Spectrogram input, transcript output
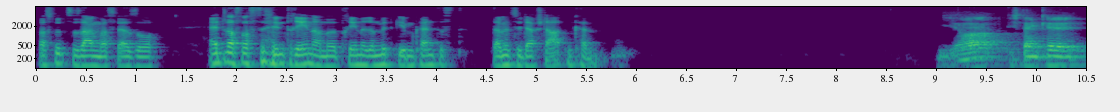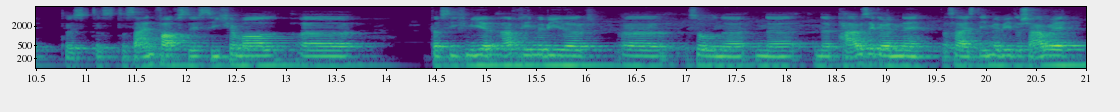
Was würdest du sagen, was wäre so etwas, was du den Trainern oder Trainerin mitgeben könntest, damit sie da starten können? Ja, ich denke, das, das, das Einfachste ist sicher mal, äh, dass ich mir einfach immer wieder äh, so eine, eine, eine, Pause gönne. Das heißt, immer wieder schaue,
